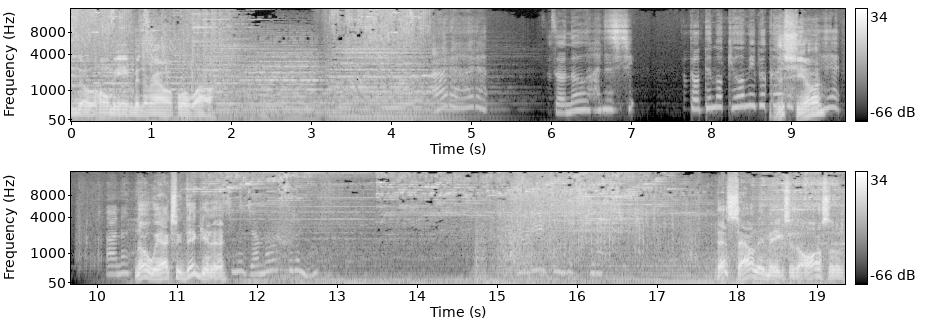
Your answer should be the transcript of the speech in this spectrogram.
You know, homie ain't been around for a while. Is this Shion? No, we actually did get it. That sound it makes is awesome.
